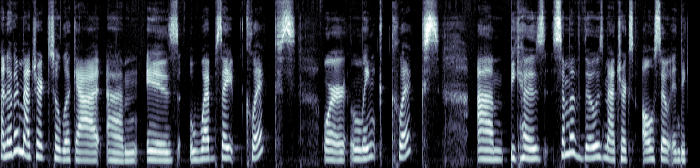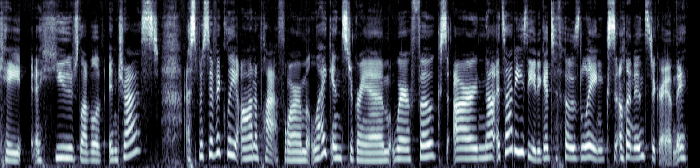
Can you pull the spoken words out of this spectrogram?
Another metric to look at um, is website clicks or link clicks. Um, because some of those metrics also indicate a huge level of interest, uh, specifically on a platform like Instagram, where folks are not, it's not easy to get to those links on Instagram. They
